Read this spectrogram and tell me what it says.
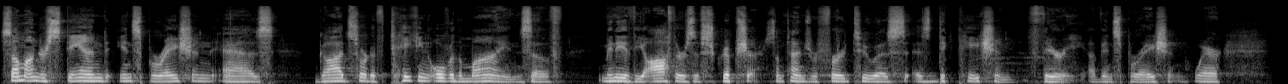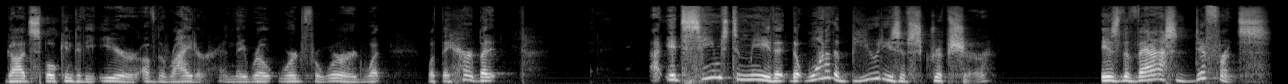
Some understand inspiration as God sort of taking over the minds of many of the authors of Scripture, sometimes referred to as, as dictation theory of inspiration, where God spoke into the ear of the writer and they wrote word for word what, what they heard. But it, it seems to me that, that one of the beauties of Scripture is the vast difference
